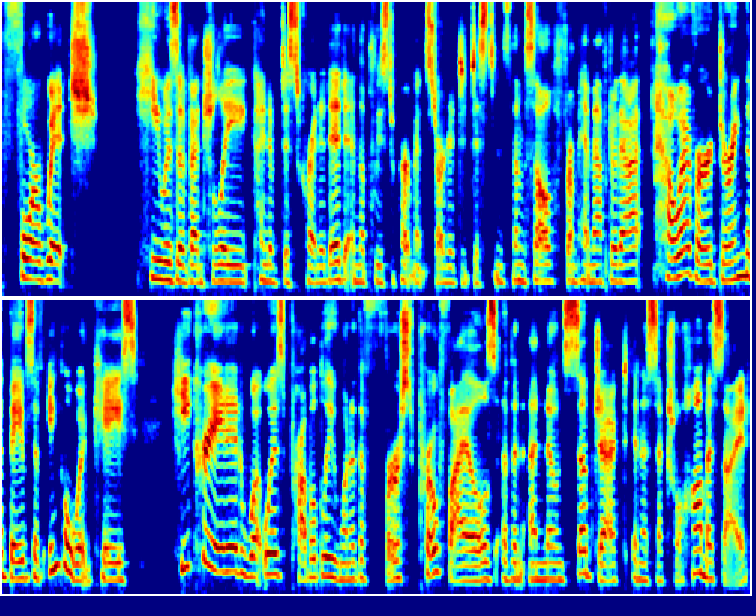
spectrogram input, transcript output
for which he was eventually kind of discredited and the police department started to distance themselves from him after that. However, during the Babes of Inglewood case, he created what was probably one of the first profiles of an unknown subject in a sexual homicide.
